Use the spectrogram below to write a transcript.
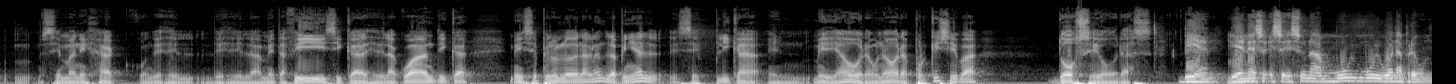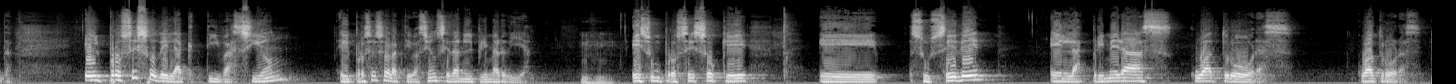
se maneja con, desde, desde la metafísica, desde la cuántica. Me dice, pero lo de la glándula pineal se explica en media hora, una hora. ¿Por qué lleva 12 horas? Bien, bien, mm. eso, es una muy, muy buena pregunta. El proceso de la activación, el proceso de la activación se da en el primer día. Es un proceso que eh, sucede en las primeras cuatro horas. Cuatro horas.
